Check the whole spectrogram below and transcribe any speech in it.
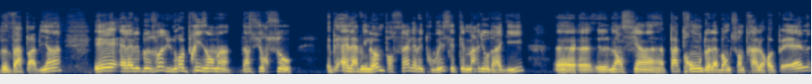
ne va pas bien et elle avait besoin d'une reprise en main, d'un sursaut. Eh elle avait l'homme pour ça, elle avait trouvé, c'était Mario Draghi, euh, l'ancien patron de la Banque Centrale Européenne,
